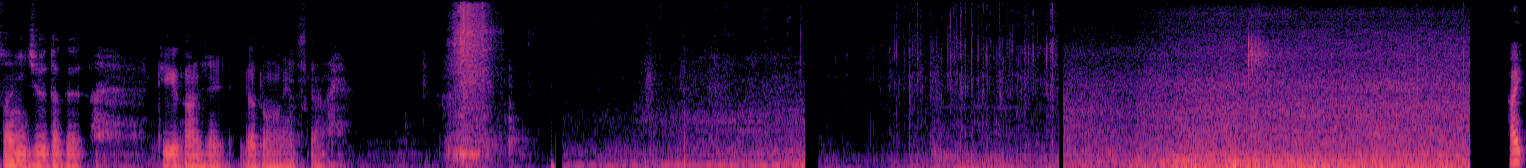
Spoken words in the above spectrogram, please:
通に住宅っていう感じだと思いますけどね。はい。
